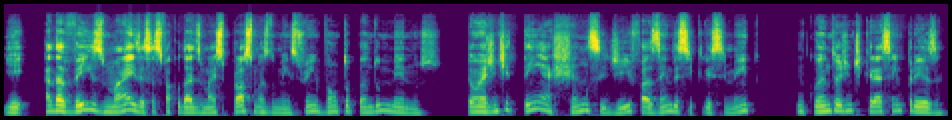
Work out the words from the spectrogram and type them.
E cada vez mais essas faculdades mais próximas do mainstream vão topando menos. Então a gente tem a chance de ir fazendo esse crescimento enquanto a gente cresce a empresa.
